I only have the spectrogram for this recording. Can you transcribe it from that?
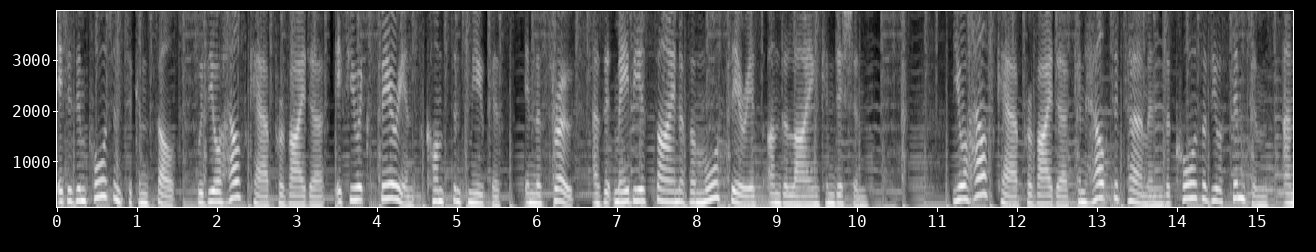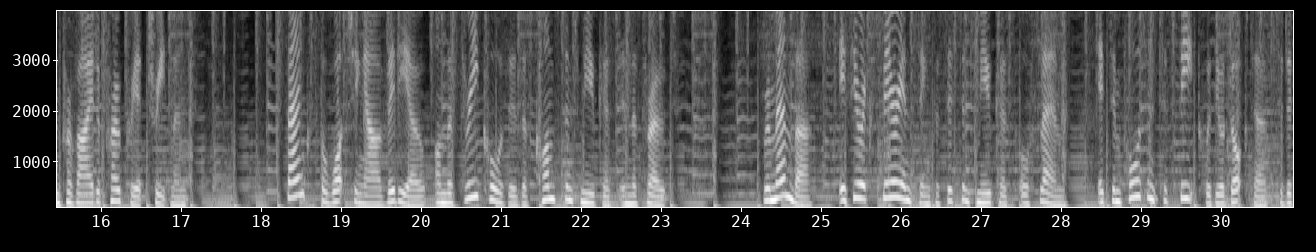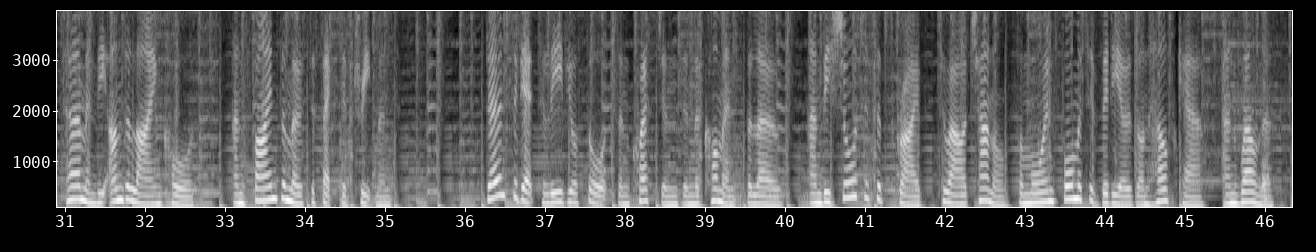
it is important to consult with your healthcare provider if you experience constant mucus in the throat as it may be a sign of a more serious underlying condition. Your healthcare provider can help determine the cause of your symptoms and provide appropriate treatment. Thanks for watching our video on the three causes of constant mucus in the throat. Remember, if you're experiencing persistent mucus or phlegm, it's important to speak with your doctor to determine the underlying cause and find the most effective treatment. Don't forget to leave your thoughts and questions in the comments below, and be sure to subscribe to our channel for more informative videos on healthcare and wellness.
